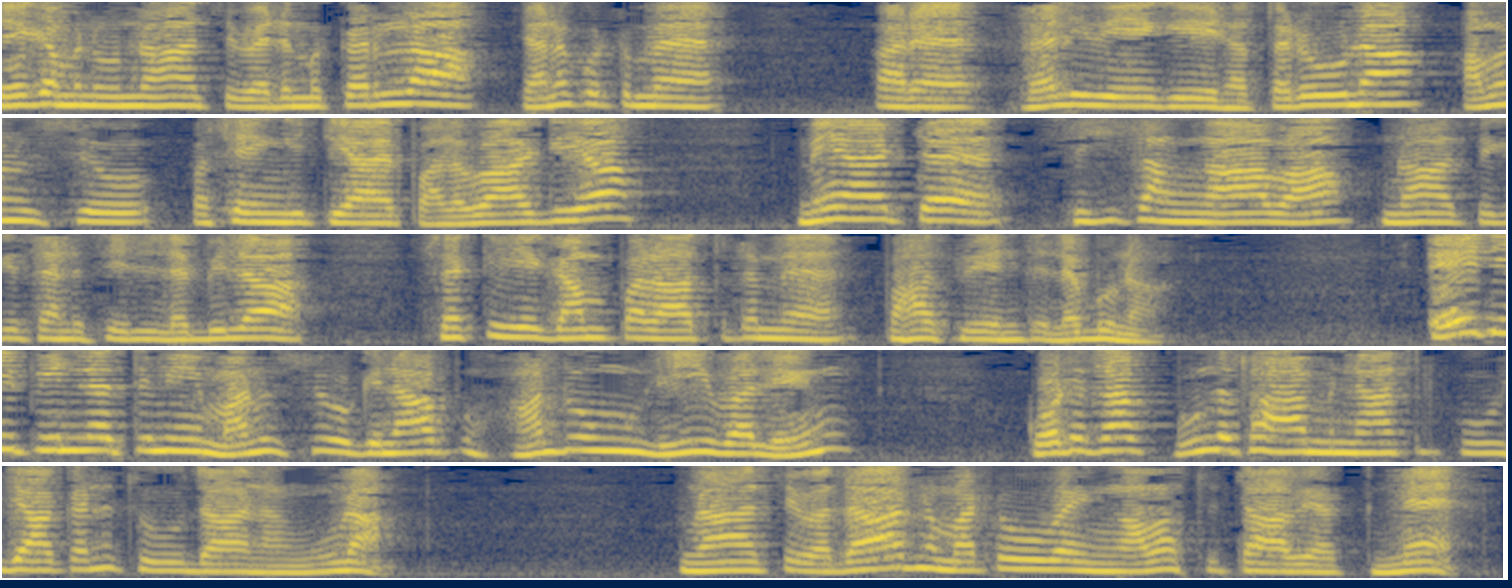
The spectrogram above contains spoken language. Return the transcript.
ඒකම උන්වහන්සේ වැඩම කරලා යනකොටම අර රැලි වේගයේ නතර වුණා. අමනුෂ්‍ය වශයෙන් හිටියාය පළවා ගියා. මෙයාට සිහිසං ආවා. උන්වහන්සේගේ සැනසෙල් ලැබිලා සැකයේ ගම්පලාතටම පහසුවෙන් ලැබුණා. ඒදී පින්නත් මේ මිනිස්සු ගෙනාපු හඳුන් ලී වලින් කොටසක් පුන්න සාමිනාට පූජා කරන සූදානම් වුණා. උන්වහන්සේ වදාारण මට ඕවෙන් අවස්ථාවක් නැහැ.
